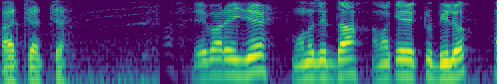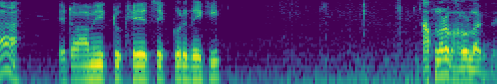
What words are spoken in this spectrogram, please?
আচ্ছা আচ্ছা। এবার এই যে মনোজিৎ দা আমাকে একটু দিল হ্যাঁ? এটা আমি একটু খেয়ে চেক করে দেখি। আপনারও ভালো লাগবে।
